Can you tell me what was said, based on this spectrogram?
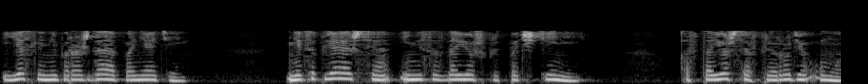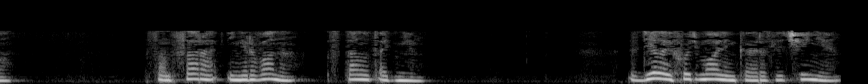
Если не порождая понятий, не цепляешься и не создаешь предпочтений, остаешься в природе ума, сансара и нирвана станут одним. Сделай хоть маленькое развлечение,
